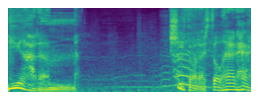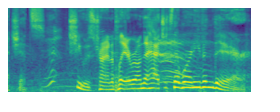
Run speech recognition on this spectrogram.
Got him. She thought I still had hatchets. She was trying to play around the hatchets that weren't even there.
